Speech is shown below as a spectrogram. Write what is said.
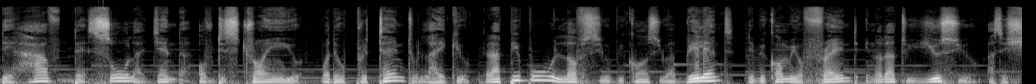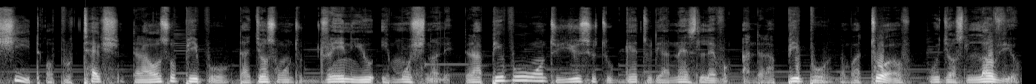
They have the sole agenda of destroying you, but they will pretend to like you. There are people who loves you because you are brilliant. They become your friend in order to use you as a shield of protection. There are also people that just want to drain you emotionally. There are people who want to use you to get to their next level. And there are people, number 12, who just love you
